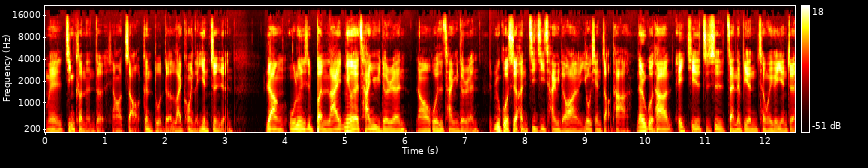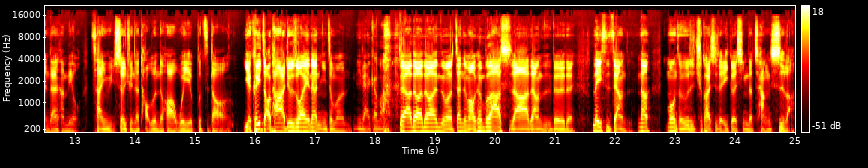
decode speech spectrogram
们尽可能的想要找更多的 Litecoin 的验证人，让无论是本来没有在参与的人，然后或者是参与的人，如果是很积极参与的话，优先找他。那如果他哎，其实只是在那边成为一个验证人，但是他没有参与社群的讨论的话，我也不知道，也可以找他。就是说，哎，那你怎么 你来干嘛？对啊，对啊，对啊，你怎么站着茅坑不拉屎啊？这样子，对对对，类似这样子。那某种程度是区块链的一个新的尝试啦。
